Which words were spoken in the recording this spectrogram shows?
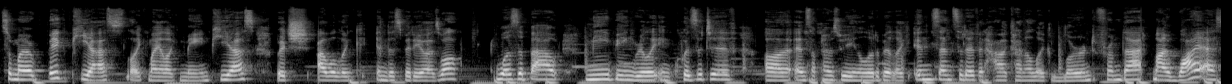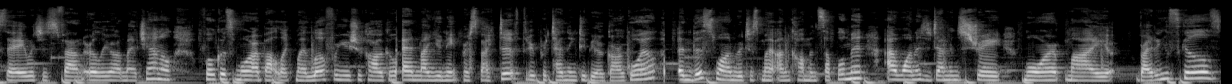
So my big PS, like my like main PS, which I will link in this video as well, was about me being really inquisitive uh, and sometimes being a little bit like insensitive and how I kind of like learned from that. My why essay, which is found earlier on my channel, focused more about like my love for UChicago and my unique perspective through pretending to be a gargoyle. And this one, which is my uncommon supplement, I wanted to demonstrate more my writing skills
